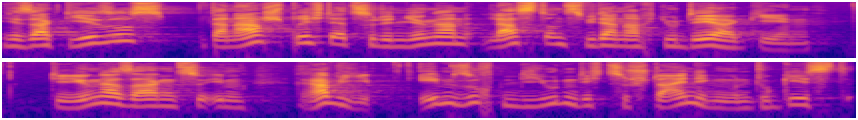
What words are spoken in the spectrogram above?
hier sagt Jesus, danach spricht er zu den Jüngern, lasst uns wieder nach Judäa gehen. Die Jünger sagen zu ihm, Rabbi, eben suchten die Juden dich zu steinigen und du gehst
